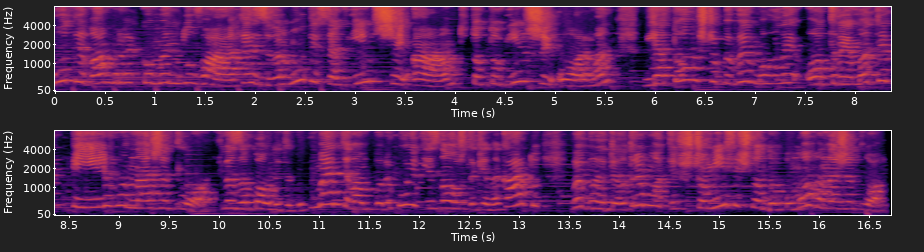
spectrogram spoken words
буде вам рекомендувати звернутися в інший амт, тобто в інший орган, для того, щоб ви могли отримати пільгу на житло. Ви заповните документи, вам порахують, і знову ж таки на карту ви будете отримувати щомісячно допомогу на житло.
